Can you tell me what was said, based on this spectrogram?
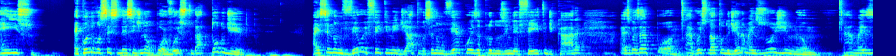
É isso. É quando você se decide, não, pô, eu vou estudar todo dia. Aí você não vê o efeito imediato, você não vê a coisa produzindo efeito de cara. Aí você começa, ah, pô, ah, vou estudar todo dia, não, mas hoje não. Ah, mas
